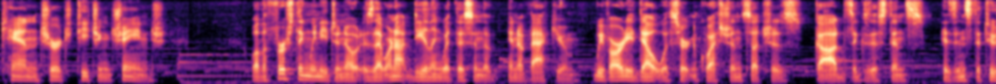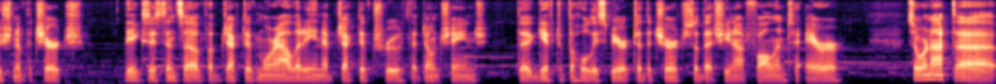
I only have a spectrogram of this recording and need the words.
can church teaching change? Well, the first thing we need to note is that we're not dealing with this in, the, in a vacuum. We've already dealt with certain questions such as God's existence, his institution of the church, the existence of objective morality and objective truth that don't change, the gift of the Holy Spirit to the church so that she not fall into error, so we're not uh,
